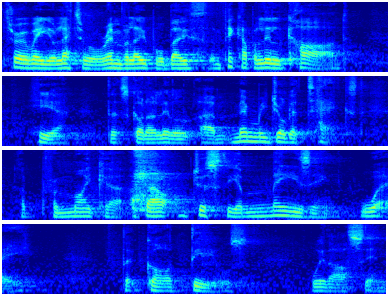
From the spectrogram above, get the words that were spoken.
throw away your letter or envelope or both, and pick up a little card here that's got a little um, memory jogger text uh, from Micah about just the amazing way that God deals with our sin.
